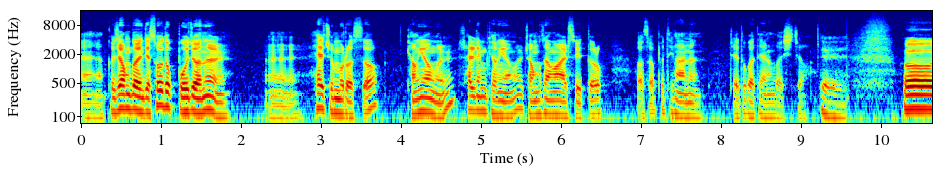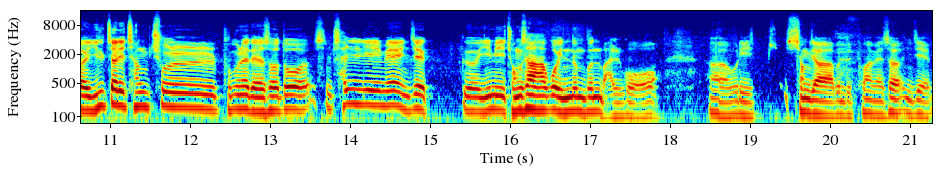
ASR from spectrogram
에, 그 정도 이제 소득 보전을 에, 해줌으로써 경영을 살림 경영을 정상화할 수 있도록 어, 서포팅하는 제도가 되는 것이죠. 네. 어, 일자리 창출 부분에 대해서도 살림에 이제 그 이미 종사하고 있는 분 말고 어, 우리 시청자분들 포함해서 이제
